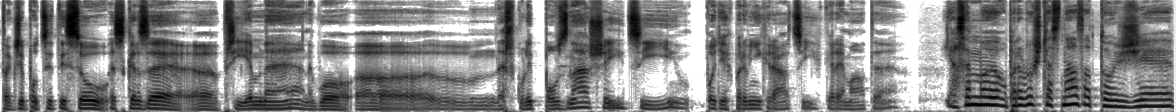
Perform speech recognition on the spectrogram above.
Takže pocity jsou skrze uh, příjemné nebo uh, než povznášející po těch prvních reakcích, které máte? Já jsem opravdu šťastná za to, že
